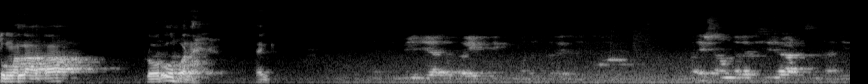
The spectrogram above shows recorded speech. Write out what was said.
तुम्हाला आता फ्लोअर ओपन आहे. तुम्ही जे आता वैयक्तिक मदत करायची. महेश आमदाराची जी अडचण झाली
